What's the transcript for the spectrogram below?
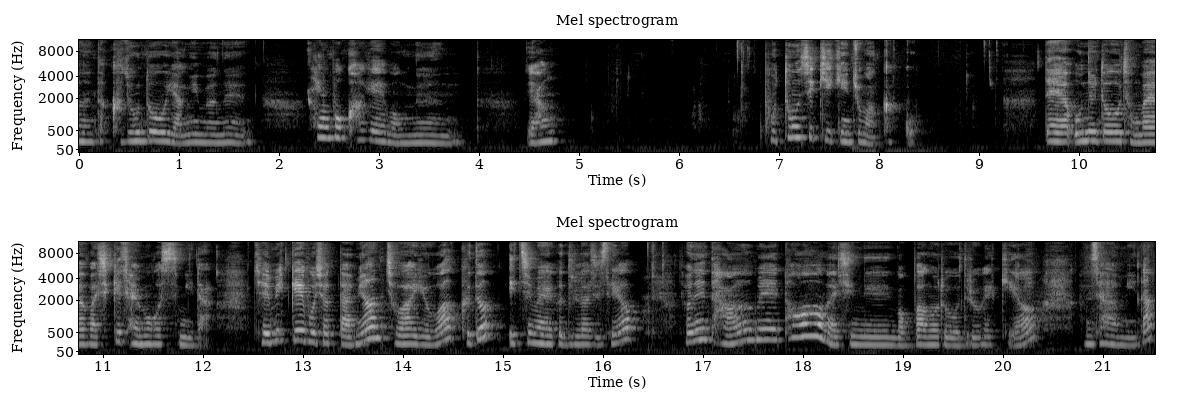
저는 딱 그 정도 양이면은 행복하게 먹는 양? 보통 시키기엔 좀 아깝고. 네 오늘도 정말 맛있게 잘 먹었습니다. 재밌게 보셨다면 좋아요와 구독 잊지 말고 눌러주세요. 저는 다음에 더 맛있는 먹방으로 오도록 할게요. 감사합니다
